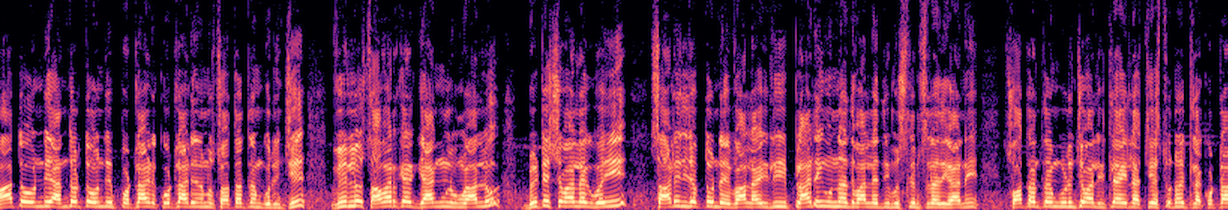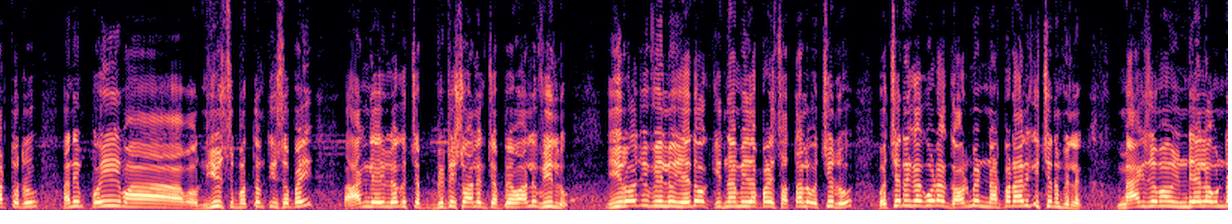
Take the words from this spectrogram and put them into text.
మాతో ఉండి అందరితో ఉండి పొట్లాడి కొట్లాడిన స్వాతంత్రం గురించి. వీళ్ళు సావర్కర్ గ్యాంగ్ వాళ్ళు బ్రిటిష్ వాళ్ళకి పోయి సాడీలు చెప్తుండే. వాళ్ళ ఈ ప్లానింగ్ ఉన్నది వాళ్ళది ముస్లిమ్స్లది కానీ స్వాతంత్రం గురించి వాళ్ళు ఇట్లా ఇలా చేస్తున్నారు ఇట్లా కొట్లాడుతున్నారు అని పోయి మా న్యూస్ మొత్తం తీసుకుపోయి ఆంగ్లేయులకు చెప్ బ్రిటిష్ వాళ్ళకి చెప్పేవాళ్ళు వీళ్ళు. ఈరోజు వీళ్ళు ఏదో కింద మీద పడి సత్తాలు వచ్చిర్రు. వచ్చినాక కూడా గవర్నమెంట్ నడపడానికి ఇచ్చిన వీళ్ళకి. మ్యాక్సిమం ఇండియాలో ఉన్న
